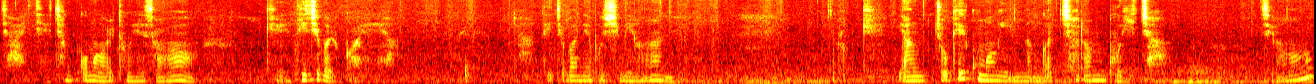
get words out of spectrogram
자 이제 창구멍을 통해서 이렇게 뒤집을 거예요. 자, 뒤집어내 보시면 이렇게 양쪽에 구멍이 있는 것처럼 보이죠. 그죠?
